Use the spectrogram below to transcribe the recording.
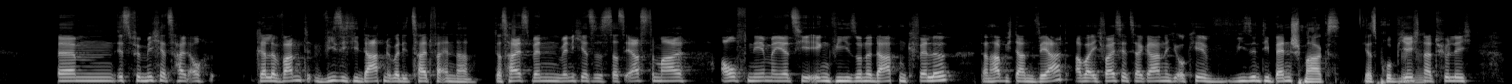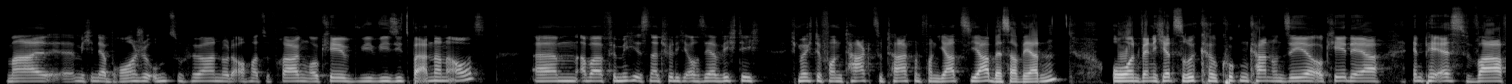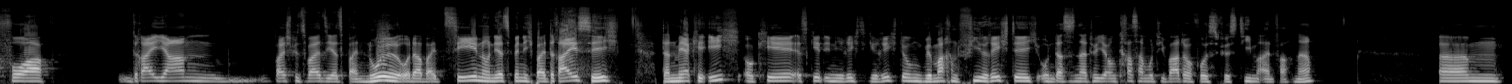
ähm, ist für mich jetzt halt auch relevant, wie sich die Daten über die Zeit verändern. Das heißt, wenn, wenn ich jetzt das erste Mal aufnehme, jetzt hier irgendwie so eine Datenquelle, dann habe ich da einen Wert, aber ich weiß jetzt ja gar nicht, okay, wie sind die Benchmarks? Jetzt probiere ich mhm. natürlich mal, äh, mich in der Branche umzuhören oder auch mal zu fragen, okay, wie, wie sieht es bei anderen aus? Ähm, aber für mich ist natürlich auch sehr wichtig, ich möchte von Tag zu Tag und von Jahr zu Jahr besser werden. Und wenn ich jetzt zurückgucken kann und sehe, okay, der NPS war vor drei Jahren beispielsweise jetzt bei 0 oder bei 10 und jetzt bin ich bei 30, dann merke ich, okay, es geht in die richtige Richtung, wir machen viel richtig und das ist natürlich auch ein krasser Motivator fürs, fürs Team einfach, ne? Ähm,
